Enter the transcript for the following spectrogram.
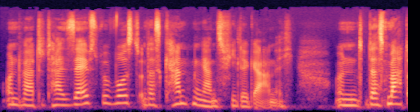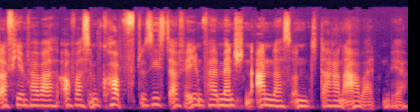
und war total selbstbewusst und das kannten ganz viele gar nicht. Und das macht auf jeden Fall auch was im Kopf. Du siehst auf jeden Fall Menschen anders und daran arbeiten wir.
